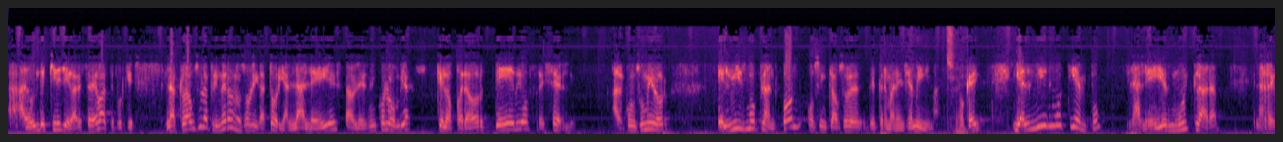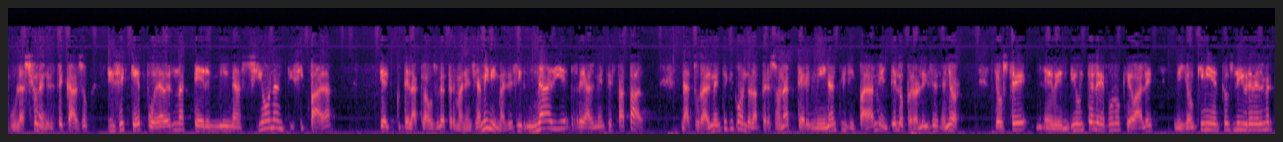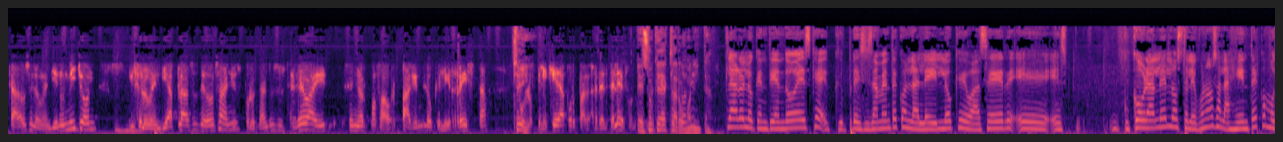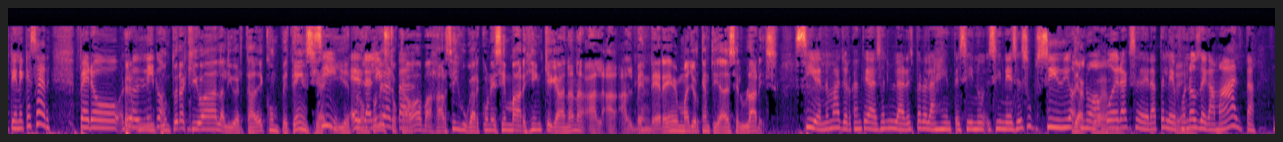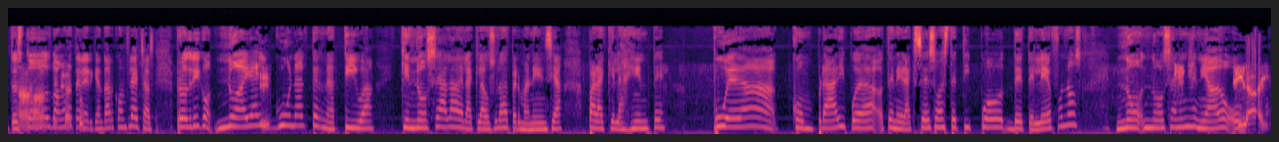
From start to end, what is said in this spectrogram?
a dónde quiere llegar este debate, porque la cláusula primero no es obligatoria. La ley establece en Colombia que el operador debe ofrecerle al consumidor el mismo plan con o sin cláusula de permanencia mínima. ¿Ok? Y al mismo tiempo, la ley es muy clara, la regulación en este caso, dice que puede haber una terminación anticipada de, de la cláusula de permanencia mínima. Es decir, nadie realmente está atado. Naturalmente que cuando la persona termina anticipadamente, el operador le dice, señor, ya usted le vendió un teléfono que vale millón quinientos libre en el mercado, se lo vendía en un millón y se lo vendía a plazos de dos años, por lo tanto, si usted se va a ir, señor, por favor, págueme lo que le resta o lo que le queda por pagar del teléfono. Eso queda claro, bonita. Claro, lo que entiendo es que, precisamente con la ley lo que va a hacer eh, es cobrarle los teléfonos a la gente como tiene que ser. Pero, mi punto era que iba a la libertad de competencia y de pronto les tocaba bajarse y jugar con ese margen que ganan al, vender en mayor cantidad de celulares. Sí, venden mayor cantidad de celulares, pero la gente sin, sin ese subsidio no va a poder acceder a teléfonos de gama alta. Entonces todos vamos a tener que andar con flechas. Rodrigo, ¿no hay alguna alternativa que no sea la de la cláusula de permanencia para que la gente pueda comprar y pueda tener acceso a este tipo de teléfonos? ¿No, no se han ingeniado? Sí la hay,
